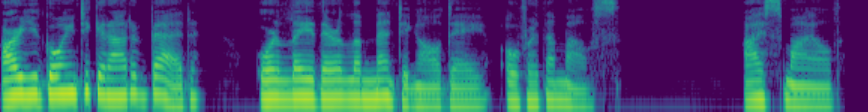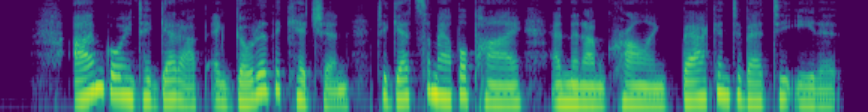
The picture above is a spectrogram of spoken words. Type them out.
Are you going to get out of bed? Or lay there lamenting all day over the mouse. I smiled. I'm going to get up and go to the kitchen to get some apple pie, and then I'm crawling back into bed to eat it.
